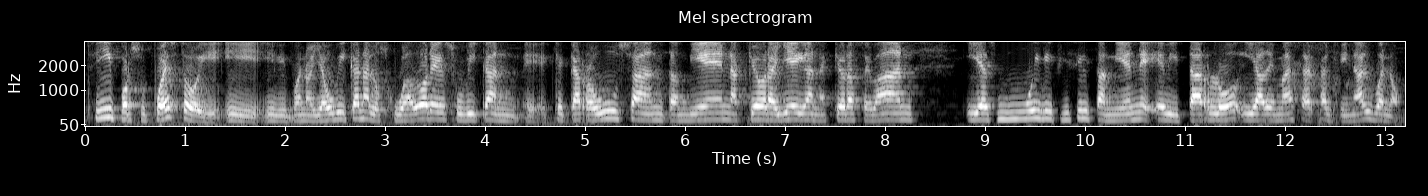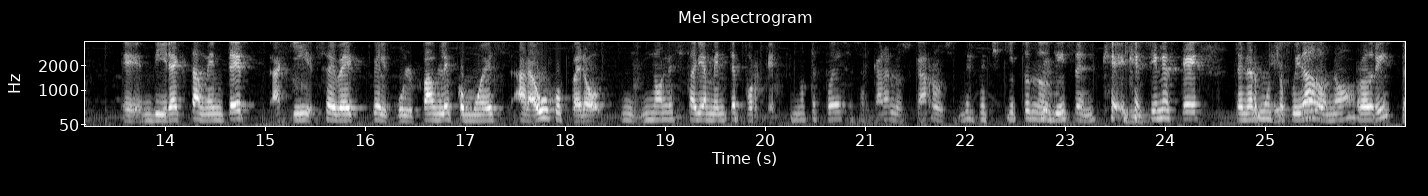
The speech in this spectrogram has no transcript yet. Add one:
Sí, por supuesto, y, bueno, ya ubican a los jugadores, ubican eh, qué carro usan también, a qué hora llegan, a qué hora se van, y es muy difícil también evitarlo y además al final, bueno, eh, directamente aquí se ve el culpable como es Araujo, pero no necesariamente porque no te puedes acercar a los carros. Desde chiquitos nos dicen que, tienes que tener mucho cuidado, ¿no, Rodri?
